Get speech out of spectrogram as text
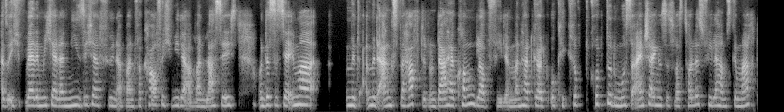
also ich werde mich ja dann nie sicher fühlen, ab wann verkaufe ich wieder, ab wann lasse ich es. Und das ist ja immer mit, mit Angst behaftet. Und daher kommen, glaube ich, viele. Man hat gehört, okay, Krypto, du musst einsteigen, es ist was Tolles, viele haben es gemacht,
